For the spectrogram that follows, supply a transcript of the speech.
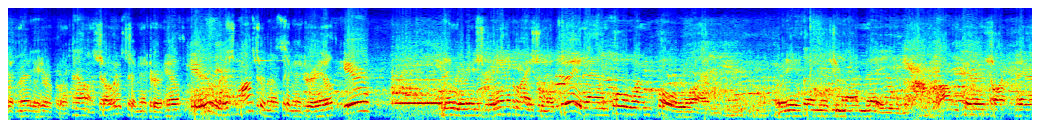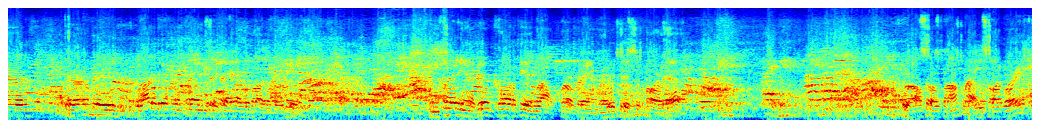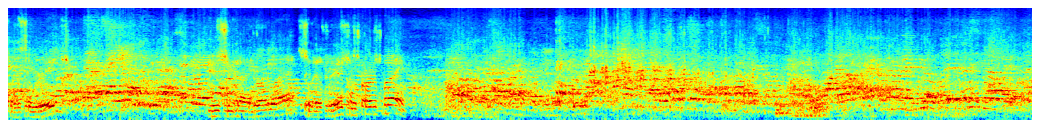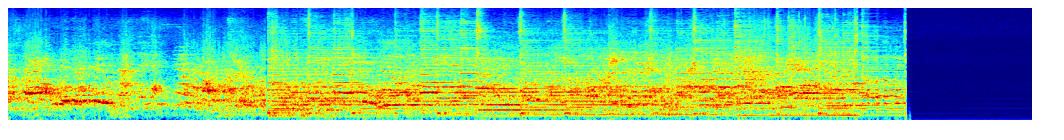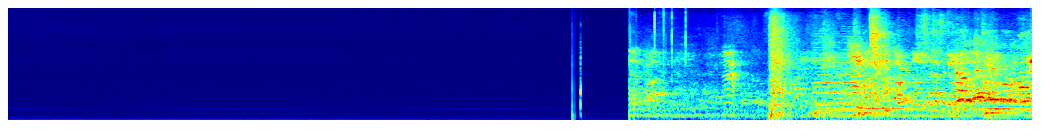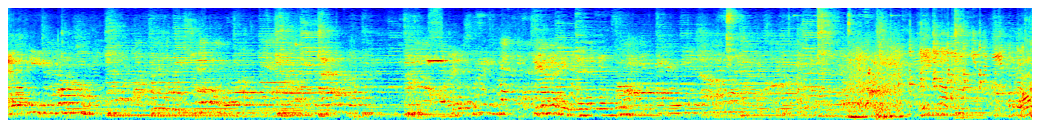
at Medicare for Talent Show at Signature Healthcare. We're sponsored by Signature Healthcare. Then we reach the information at 289-4141 for anything that you might need. Long care, short care, therapy, a lot of different things that they have available here including a good quality of life program, which is a part of. We're also sponsored by East Hardware, Tennessee uh, Ridge, Houston County Drug Lab, the Traditions First Bank.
